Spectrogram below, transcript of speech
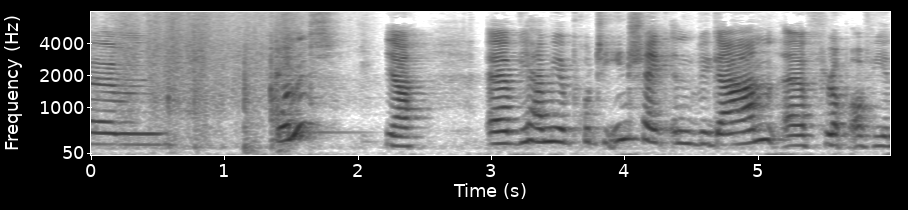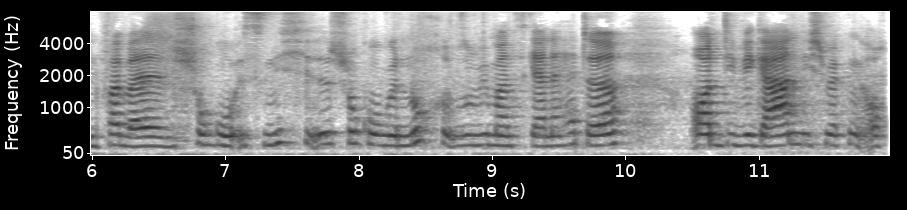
Ähm, und, ja, äh, wir haben hier Proteinshake in vegan. Äh, Flop auf jeden Fall, weil Schoko ist nicht äh, Schoko genug, so wie man es gerne hätte. Und die veganen, die schmecken auch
